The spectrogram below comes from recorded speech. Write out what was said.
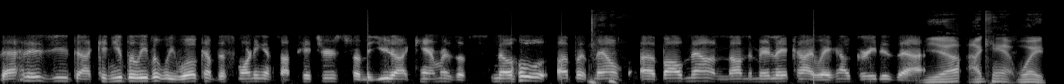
That is Utah. Can you believe it? We woke up this morning and saw pictures from the Utah cameras of snow up at Mount uh, Bald Mountain on the Mirror Lake Highway. How great is that? Yeah, I can't wait.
